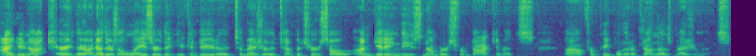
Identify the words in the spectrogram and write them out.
i do not carry there i know there's a laser that you can do to, to measure the temperature. So i'm getting these numbers from documents uh, from people that have done those measurements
